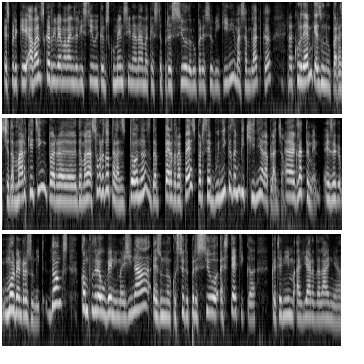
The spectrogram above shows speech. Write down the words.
És perquè abans que arribem abans de l'estiu i que ens comencin a anar amb aquesta pressió de l'operació biquini, m'ha semblat que Recordem que és una operació de màrqueting per eh, demanar sobretot a les dones de perdre pes per ser boniques en biquini a la platja. Eh, Exactament, és eh, molt ben resumit. Doncs, com podreu ben imaginar, és una qüestió de pressió estètica que tenim al llarg de l'any a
